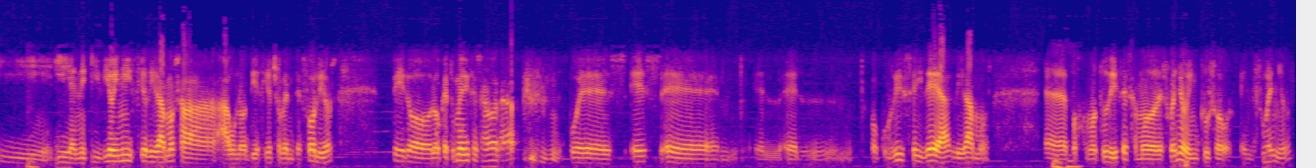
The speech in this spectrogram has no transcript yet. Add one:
y, y, dio inicio, digamos, a, a unos 18-20 folios. Pero lo que tú me dices ahora, pues es eh, el, ocurrirse ideas, digamos, eh, pues como tú dices, a modo de sueño o incluso en sueños,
